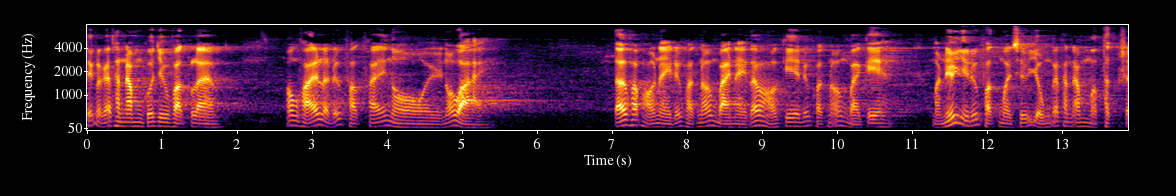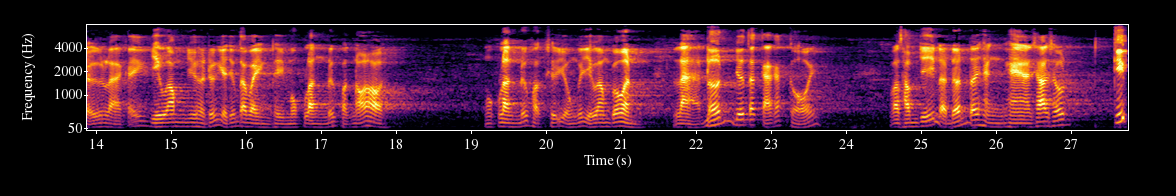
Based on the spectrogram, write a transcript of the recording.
Tức là cái thanh âm của chư phật là không phải là đức phật phải ngồi nói hoài tới pháp hội này, đức phật nói một bài này, tới pháp hội kia, đức phật nói một bài kia. Mà nếu như đức phật mà sử dụng cái thanh âm mà thực sự là cái diệu âm như hồi trước giờ chúng ta bàn thì một lần đức phật nói thôi. Một lần đức phật sử dụng cái diệu âm của mình là đến với tất cả các cõi, và thậm chí là đến tới hàng hà sa số kiếp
